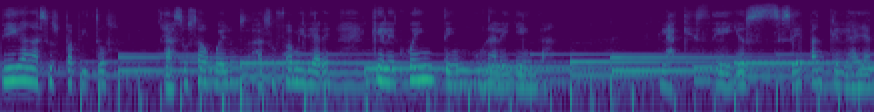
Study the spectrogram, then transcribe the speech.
digan a sus papitos, a sus abuelos, a sus familiares, que le cuenten una leyenda, la que ellos sepan que le hayan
